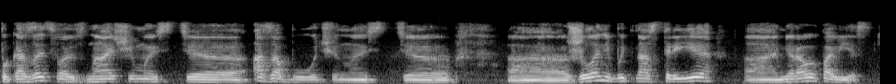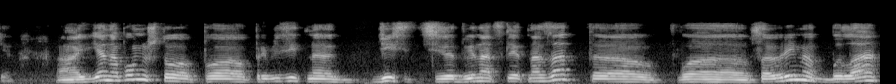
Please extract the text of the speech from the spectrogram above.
показать свою значимость, э, озабоченность, э, а, желание быть на острие а, мировой повестки. Я напомню, что приблизительно 10-12 лет назад э, в свое время была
